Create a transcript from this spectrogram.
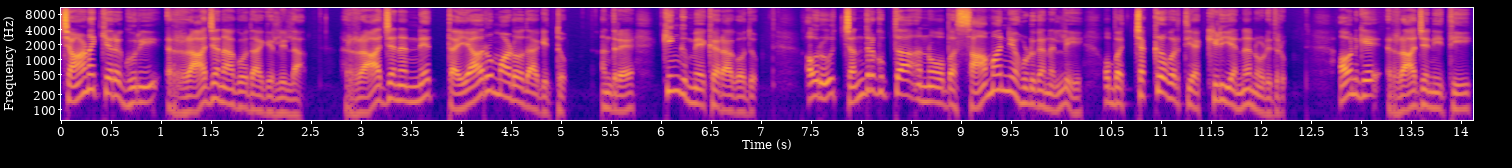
ಚಾಣಕ್ಯರ ಗುರಿ ರಾಜನಾಗೋದಾಗಿರಲಿಲ್ಲ. ರಾಜನನ್ನೇ ತಯಾರು ಮಾಡೋದಾಗಿತ್ತು. ಅಂದ್ರೆ ಕಿಂಗ್ ಮೇಕರ್ ಆಗೋದು. ಅವರು ಚಂದ್ರಗುಪ್ತ ಅನ್ನೋ ಒಬ್ಬ ಸಾಮಾನ್ಯ ಹುಡುಗನಲ್ಲಿ ಒಬ್ಬ ಚಕ್ರವರ್ತಿಯ ಕಿಡಿಯನ್ನ ನೋಡಿದ್ರು. ಅವನಿಗೆ ರಾಜನೀತಿ,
